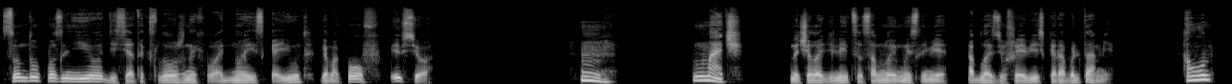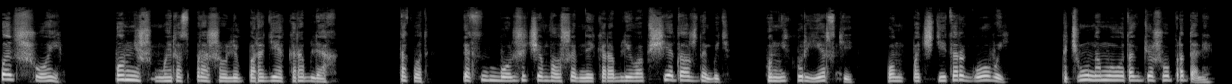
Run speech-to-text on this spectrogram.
Сундук возле нее, десяток сложных в одной из кают, гамаков и все. «Хм, матч», — начала делиться со мной мыслями, облазившая весь корабль Тамми. «А он большой. Помнишь, мы расспрашивали в бороде о кораблях? Так вот, этот больше, чем волшебные корабли вообще должны быть. Он не курьерский, он почти торговый. Почему нам его так дешево продали?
